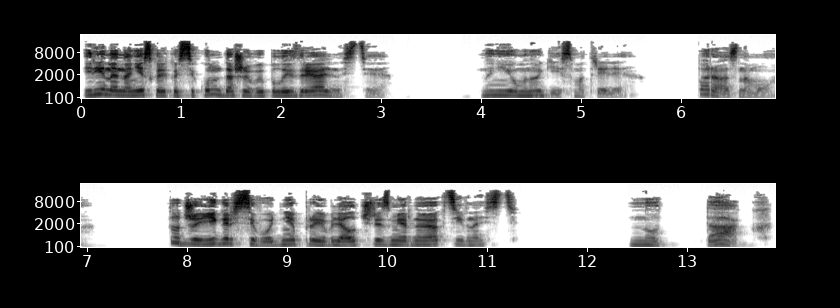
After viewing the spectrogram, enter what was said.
Ирина на несколько секунд даже выпала из реальности. На нее многие смотрели по-разному. Тот же Игорь сегодня проявлял чрезмерную активность. Но так...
